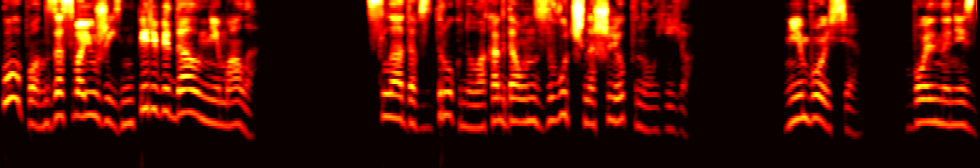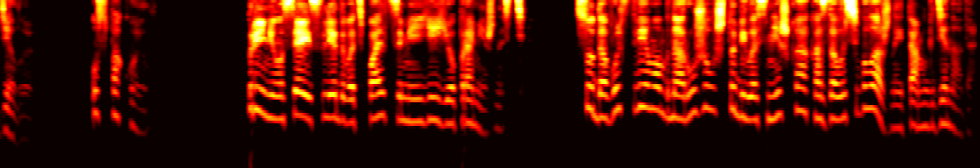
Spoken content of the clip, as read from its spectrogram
поп он за свою жизнь перевидал немало. Слада вздрогнула, когда он звучно шлепнул ее. «Не бойся, больно не сделаю», — успокоил. Принялся исследовать пальцами ее промежность. С удовольствием обнаружил, что Белоснежка оказалась влажной там, где надо.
